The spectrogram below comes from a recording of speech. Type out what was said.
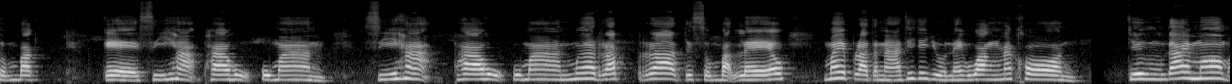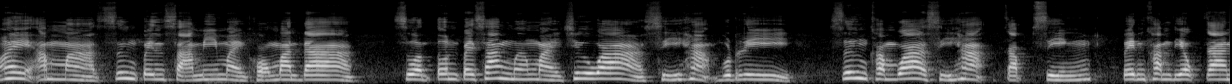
สมบัติ แก่สีหพาหุกุมาร สีหพาหุกุมารเมื่อรับราชสมบัติแล้ว ไม่ปรารถนาที่จะอยู่ในวังนคร จึงได้มอบให้อำมาตซึ่งเป็นสามีใหม่ของมารดา ส่วนตนไปสร้างเมืองใหม่ชื่อว่าสีหบุรี ซึ่งคำว่าสีหะกับสิงเป็นคำเดียวกัน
